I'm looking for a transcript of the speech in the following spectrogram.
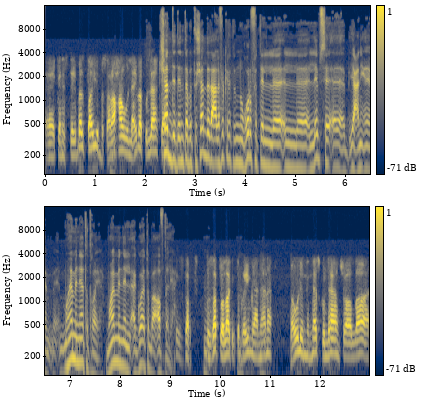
آه كان استقبال طيب بصراحة واللعيبة كلها كانت شدد أنت بتشدد على فكرة انه غرفة ال- ال- اللبس آه، يعني آه، مهم إن هي تتغير مهم إن الأجواء تبقى أفضل يعني بالظبط. بالظبط والله يا كابتن إبراهيم يعني أنا بقول إن الناس كلها إن شاء الله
